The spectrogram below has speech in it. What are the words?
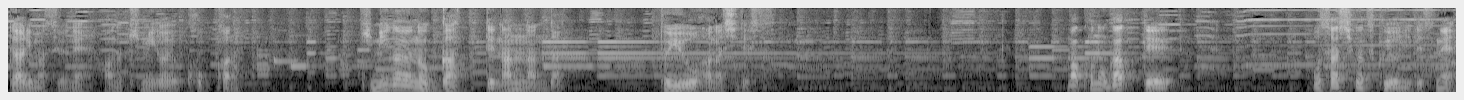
てありますよね。あの君が代、国家の。君が代のがって何なんだ？というお話です。まあ、このがって、お察しがつくようにですね、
